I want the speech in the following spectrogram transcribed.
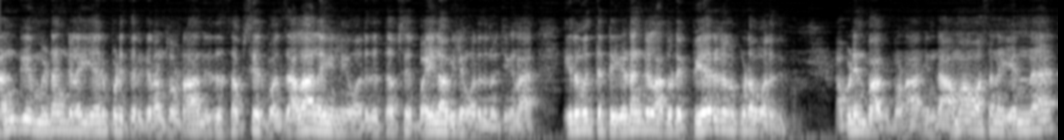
தங்குமிடங்களை ஏற்படுத்தியிருக்கிறான்னு சொல்கிறான் இது தப்சீர் ப- ஜலாலையிலையும் வருது தப்சீர் பைலாவிலையும் வருதுன்னு வச்சுக்கோங்களேன் இருபத்தெட்டு இடங்கள் அதோடைய பேர்கள் கூட வருது. அப்படின்னு பார்க்க போனால் இந்த அமாவாசனை என்ன?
